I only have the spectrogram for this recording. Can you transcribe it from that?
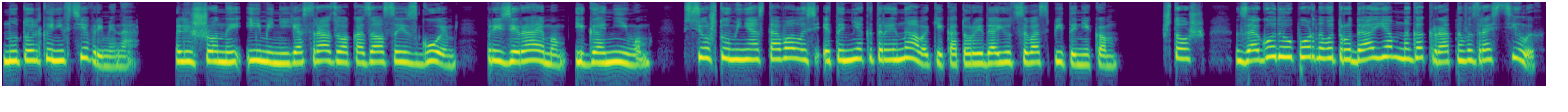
но только не в те времена. Лишенный имени, я сразу оказался изгоем, презираемым и гонимым. Все, что у меня оставалось, это некоторые навыки, которые даются воспитанникам. Что ж, за годы упорного труда я многократно возрастил их,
